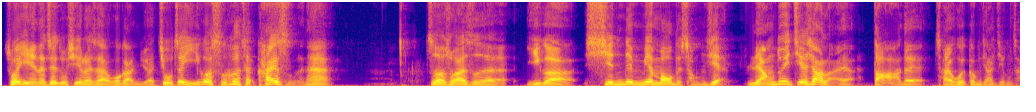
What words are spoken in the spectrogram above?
所以呢，这组系列赛我感觉就这一个时刻才开始呢。这算是一个新的面貌的呈现，两队接下来呀打的才会更加精彩。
